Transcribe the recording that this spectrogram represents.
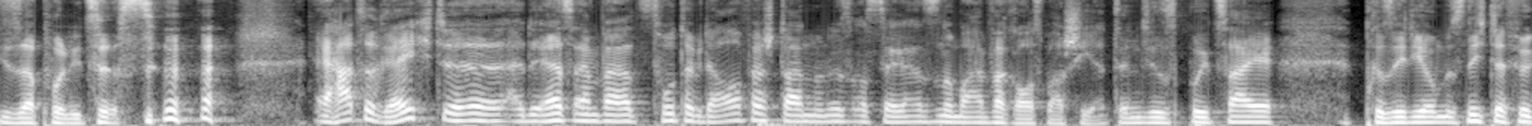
dieser Polizist. er hatte recht, äh, er ist einfach als Toter wieder auferstanden und ist aus der ganzen Nummer einfach rausmarschiert. Denn dieses Polizeipräsidium ist nicht dafür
